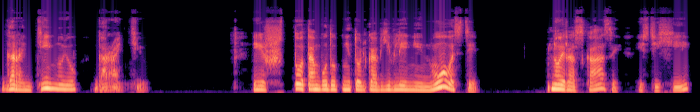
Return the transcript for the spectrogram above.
гарантийную гарантию. И что там будут не только объявления и новости, но и рассказы и стихи,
